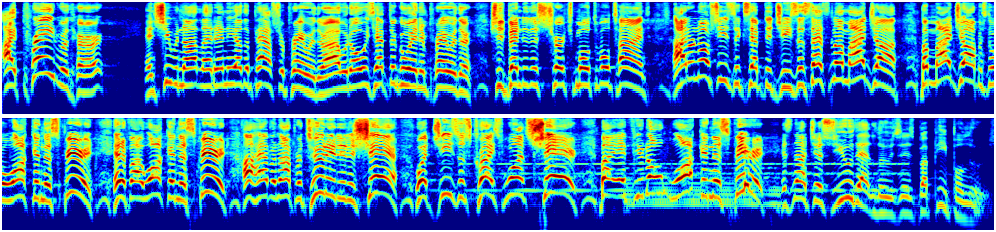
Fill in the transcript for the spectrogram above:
I prayed with her, and she would not let any other pastor pray with her. I would always have to go in and pray with her. She's been to this church multiple times. I don't know if she's accepted Jesus. That's not my job. But my job is to walk in the Spirit. And if I walk in the Spirit, I'll have an opportunity to share what Jesus Christ wants shared. But if you don't walk in the Spirit, it's not just you that loses, but people lose.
